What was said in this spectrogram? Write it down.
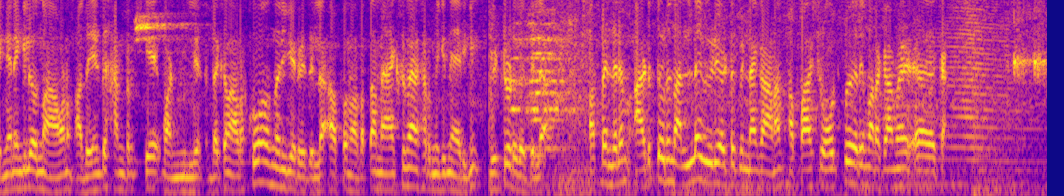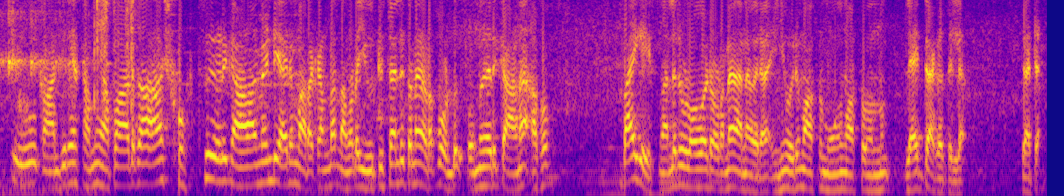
എങ്ങനെങ്കിലും ഒന്ന് ആവണം. അത് കഴിഞ്ഞിട്ട് ഹൺഡ്രഡ് കെ വൺ മില്യൺ ഇതൊക്കെ നടക്കുമോ എന്ന് എനിക്കറിയത്തില്ല. അപ്പോൾ നടത്താൻ മാക്സിമം ഞാൻ ശ്രമിക്കുന്നതായിരിക്കും. വിട്ടുകൊടുക്കത്തില്ല. അപ്പോൾ എന്തായാലും അടുത്തൊരു നല്ല വീഡിയോ ആയിട്ട് പിന്നെ കാണാം. അപ്പോൾ ആ ഷോർട്സ് കയറി മറക്കാൻ ഓ കാഞ്ചിനെ സമയം. അപ്പോൾ അടുത്ത ആ ഷോർട്സ് കയറി കാണാൻ വേണ്ടി ആരും മറക്കണ്ട. നമ്മുടെ യൂട്യൂബ് ചാനലിൽ തന്നെ കിടപ്പുണ്ട്. ഒന്ന് കയറി കാണാം അപ്പം ബൈ ഗൈസ് നല്ലൊരു വ്ളോഗായിട്ട് ഉടനെ തന്നെ വരാം. ഇനി ഒരു മാസം മൂന്ന് മാസം ഒന്നും ലേറ്റ് ആക്കത്തില്ല. ടാറ്റ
